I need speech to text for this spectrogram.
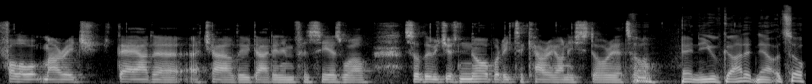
follow up marriage. They had a, a, child who died in infancy as well. So there was just nobody to carry on his story at all. And you've got it now. So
